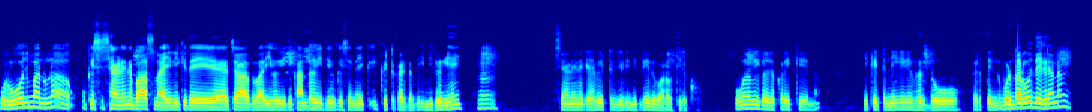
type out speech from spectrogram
ਉਹ ਰੋਜ਼ ਮੈਨੂੰ ਨਾ ਉਹ ਕਿਸੇ ਸਿਆਣੇ ਨੇ ਬਾਤ ਸੁਣਾਈ ਵੀ ਕਿਤੇ ਚਾਰ ਦੀਵਾਰੀ ਹੋਈ ਤੇ ਕੰਧ ਹੋਈ ਤੇ ਉਹ ਕਿਸੇ ਨੇ ਇੱਕ ਇੱਕ ਇੱਟ ਕੱਢਦੀ ਨਿਕਲ ਗਈ ਹੈ ਹੂੰ। ਸਿਆਣੇ ਨੇ ਕਿਹਾ ਵੀ ਇੱਟ ਜਿਹੜੀ ਨਿਕਲੀ ਦੁਬਾਰਾ ਉੱਥੇ ਰੱਖੋ। ਉਹਨੇ ਵੀ ਕਿਹਾ ਚੱਕਰ ਇੱਕ ਨਾ ਇੱਕ ਇੱਟ ਨਿਕਲੀ ਫਿਰ ਦੋ ਫਿਰ ਤਿੰਨ ਬੰਦਾ ਰੋਜ਼ ਦੇਖ ਰਿਹਾ ਨਾ ਵੀ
